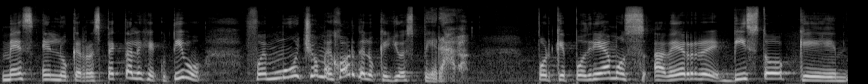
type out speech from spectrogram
mes en lo que respecta al Ejecutivo fue mucho mejor de lo que yo esperaba. Porque podríamos haber visto que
